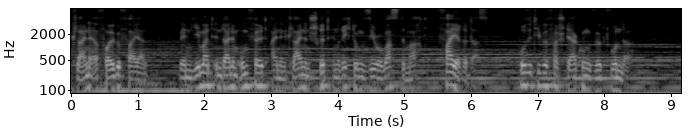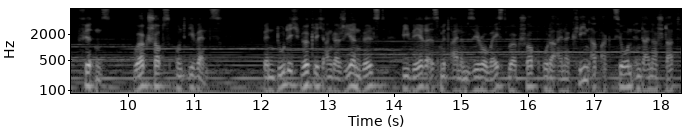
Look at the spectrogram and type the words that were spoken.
Kleine Erfolge feiern. Wenn jemand in deinem Umfeld einen kleinen Schritt in Richtung Zero Waste macht, feiere das. Positive Verstärkung wirkt Wunder. Viertens. Workshops und Events. Wenn du dich wirklich engagieren willst, wie wäre es mit einem Zero Waste Workshop oder einer Cleanup-Aktion in deiner Stadt?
